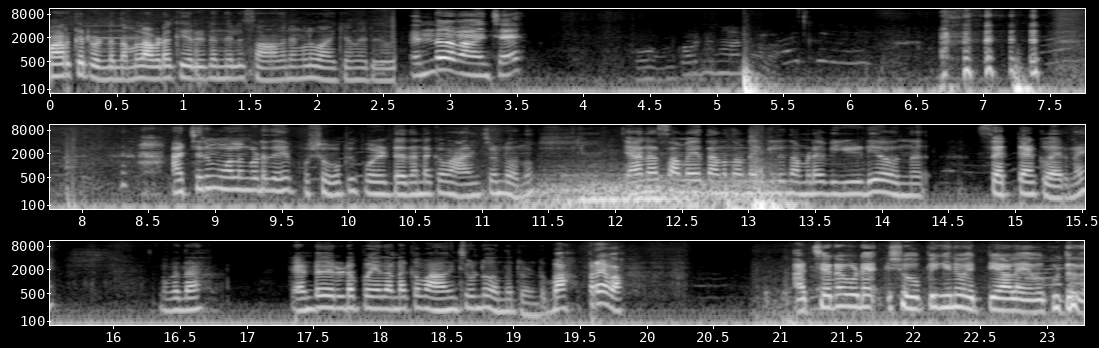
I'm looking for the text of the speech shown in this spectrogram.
മാർക്കറ്റ് ഉണ്ട്. നമ്മൾ അവിടെ കയറിയിട്ട് എന്തെങ്കിലും സാധനങ്ങൾ വാങ്ങിക്കാൻ കരുതും. എന്തോ വാങ്ങിച്ചേ? കുറച്ച് സാധനങ്ങളാ അച്ഛനും മോളും കൂടെ ദേ ഷോപ്പിൽ പോയിട്ട് ഏതാണ്ടൊക്കെ വാങ്ങിച്ചോണ്ട് വന്നു. ഞാൻ ആ സമയത്താണെന്നുണ്ടെങ്കിൽ നമ്മുടെ വീഡിയോ ഒന്ന് സെറ്റ് സെറ്റാക്കുമായിരുന്നേ അപ്പോൾ എന്താ രണ്ടുപേരുടെ പോയി ഏതാണ്ടൊക്കെ വാങ്ങിച്ചോണ്ട് വന്നിട്ടുണ്ട്. വാ പറയാ വാ. അച്ഛന്റെ കൂടെ ഷോപ്പിങ്ങിന് പറ്റിയ ആളെ കുട്ടത.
